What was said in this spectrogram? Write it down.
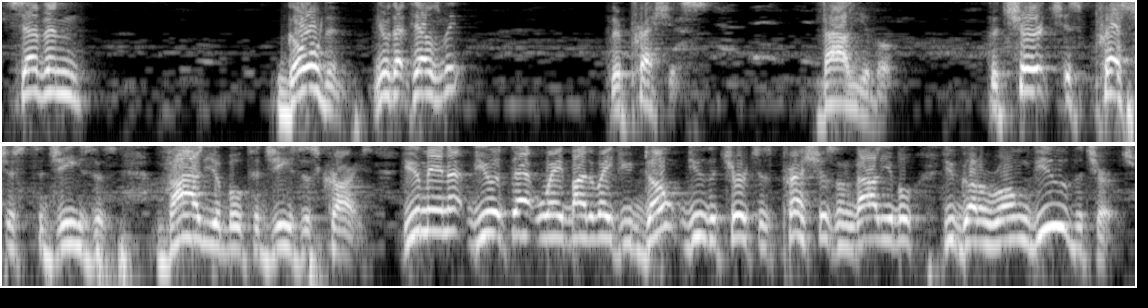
Seven golden. You know what that tells me? They're precious, valuable. The church is precious to Jesus, valuable to Jesus Christ. You may not view it that way. By the way, if you don't view the church as precious and valuable, you've got a wrong view of the church.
